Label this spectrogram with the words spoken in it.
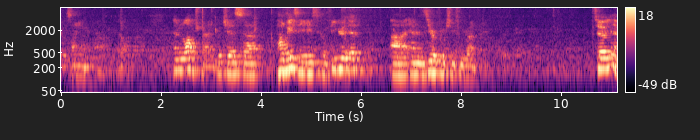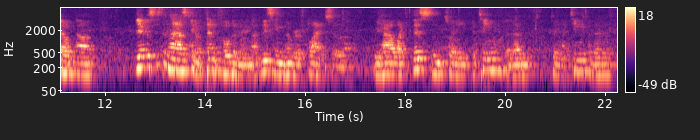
code signing, uh, and Launchpad, which is uh, how easy it is to configure it uh, and zero friction to run. So, you know, uh, the ecosystem has, you know, tenfold in at least in number of clients. So we have like this in 2015, and then 2019, and then,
